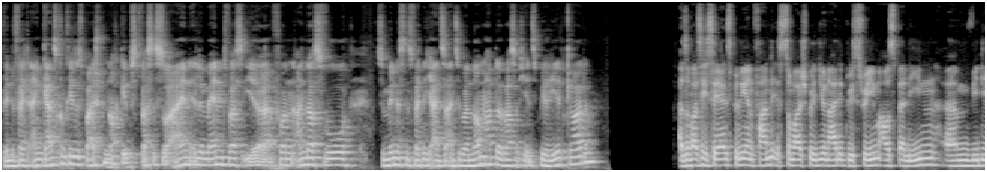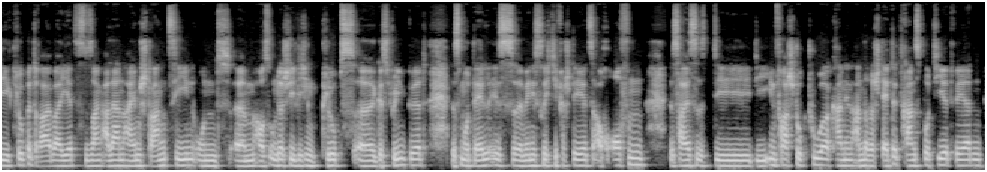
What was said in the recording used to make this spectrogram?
Wenn du vielleicht ein ganz konkretes Beispiel noch gibst, was ist so ein Element, was ihr von anderswo zumindest vielleicht nicht eins zu eins übernommen habt oder was euch inspiriert gerade? Also was ich sehr inspirierend fand, ist zum Beispiel United We Stream aus Berlin, ähm, wie die Clubbetreiber jetzt sozusagen alle an einem Strang ziehen und ähm, aus unterschiedlichen Clubs äh, gestreamt wird. Das Modell ist, äh, wenn ich es richtig verstehe, jetzt auch offen. Das heißt, die, die Infrastruktur kann in andere Städte transportiert werden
